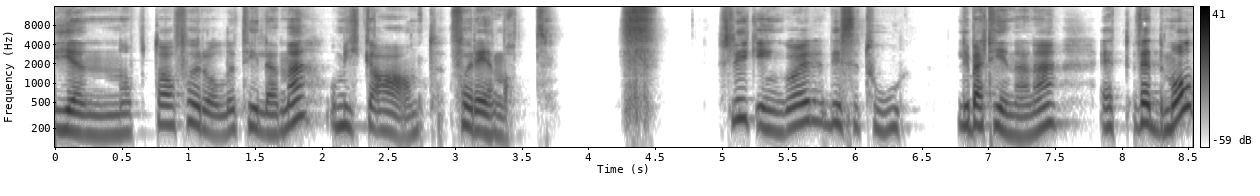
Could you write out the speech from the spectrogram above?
gjenoppta forholdet til henne, om ikke annet for en natt. Slik inngår disse to libertinerne et veddemål,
